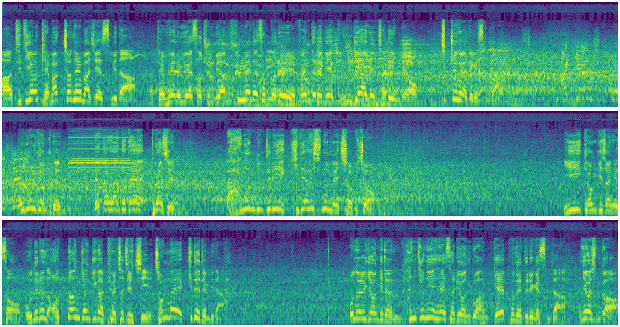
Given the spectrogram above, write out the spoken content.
아, 드디어 개막전을 맞이했습니다. 대회를 위해서 준비한 훈련의 성과를 팬들에게 공개하는 자리인데요. 집중해야 되겠습니다. 오늘 경기는 네덜란드 대 브라질. 많은 분들이 기대하시는 매치업이죠. 이 경기장에서 오늘은 어떤 경기가 펼쳐질지 정말 기대됩니다. 오늘 경기는 한준희 해설위원과 함께 보내드리겠습니다. 안녕하십니까?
